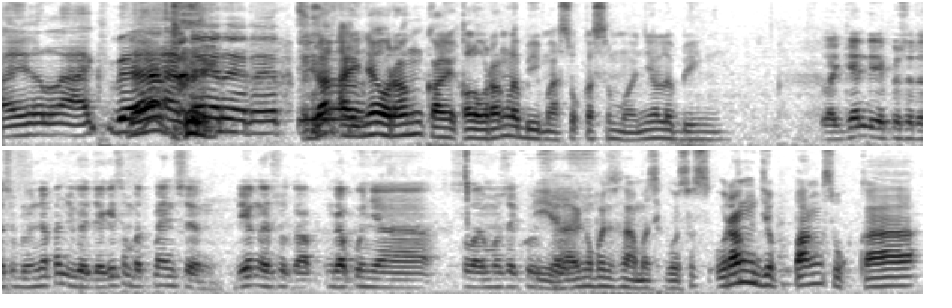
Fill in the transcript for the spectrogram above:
I like that. Teret. enggak kayaknya orang kayak kalau orang lebih masuk ke semuanya lebih Lagian di episode sebelumnya kan juga Jaki sempat mention dia nggak suka nggak punya selain musik khusus. iya nggak punya sama musik khusus orang Jepang suka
